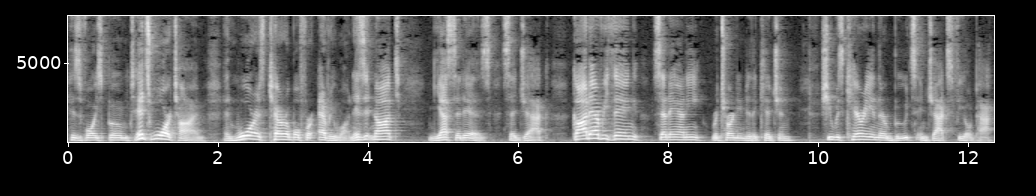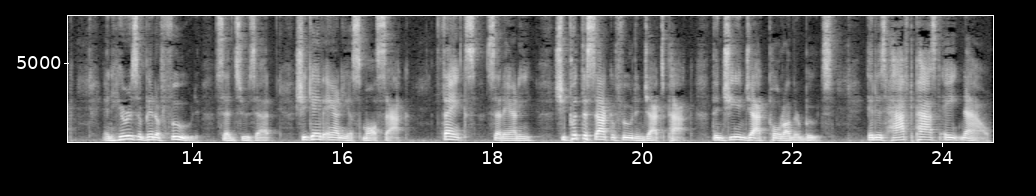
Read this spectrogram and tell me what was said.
his voice boomed, it's wartime, and war is terrible for everyone, is it not? Yes, it is, said Jack, Got everything, said Annie, returning to the kitchen. She was carrying their boots and Jack's field pack. And here is a bit of food, said Suzette. She gave Annie a small sack. Thanks, said Annie. She put the sack of food in Jack's pack. Then she and Jack pulled on their boots. It is half past eight now,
